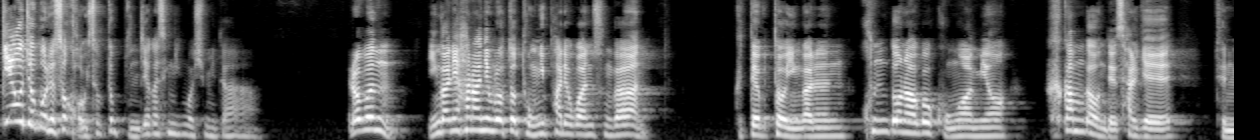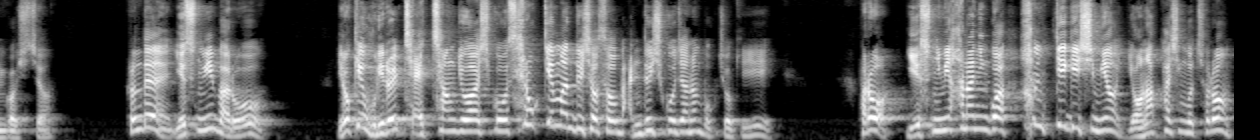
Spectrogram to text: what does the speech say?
깨어져 버려서 거기서부터 문제가 생긴 것입니다. 여러분, 인간이 하나님으로부터 독립하려고 한 순간 그때부터 인간은 혼돈하고 공허하며 흑암 가운데 살게 된 것이죠. 그런데 예수님이 바로 이렇게 우리를 재창조하시고 새롭게 만드셔서 만드시고자 하는 목적이 바로 예수님이 하나님과 함께 계시며 연합하신 것처럼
